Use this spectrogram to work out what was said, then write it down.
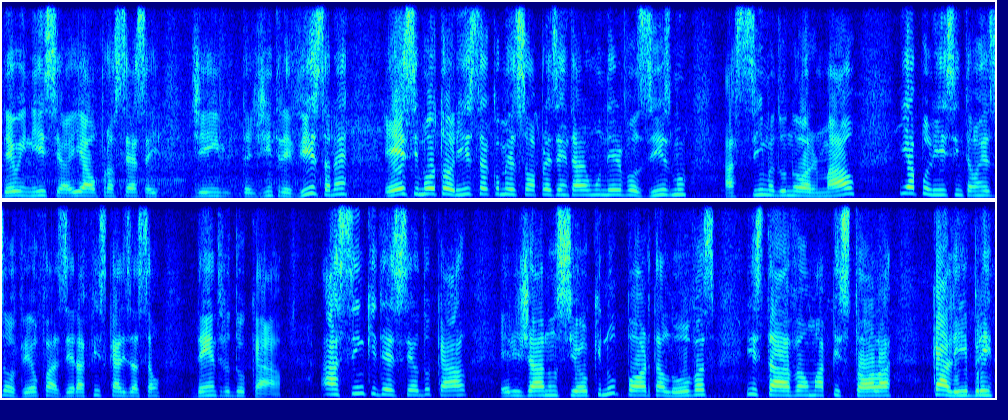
deu início aí ao processo aí de, de, entrevista, né, esse motorista começou a apresentar um nervosismo acima do normal e a polícia então resolveu fazer a fiscalização dentro do carro. Assim que desceu do carro, ele já anunciou que no porta-luvas estava uma pistola calibre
